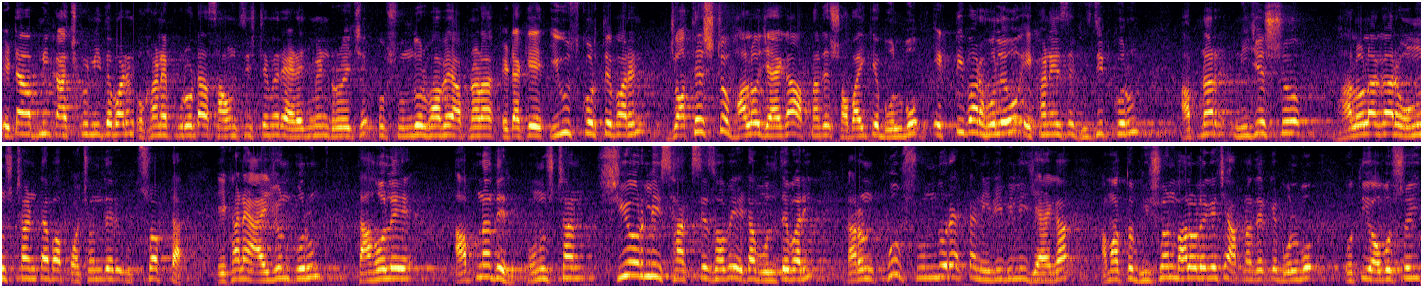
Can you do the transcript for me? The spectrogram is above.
এটা আপনি কাজ করে নিতে পারেন। ওখানে পুরোটা সাউন্ড সিস্টেমের অ্যারেঞ্জমেন্ট রয়েছে। খুব সুন্দরভাবে আপনারা এটাকে ইউজ করতে পারেন। যথেষ্ট ভালো জায়গা আপনাদের সবাইকে বলব। একটিবার হলেও এখানে এসে ভিজিট করুন। আপনার নিজস্ব ভালো লাগার অনুষ্ঠানটা বা পছন্দের উৎসবটা এখানে আয়োজন করুন। তাহলে আপনাদের অনুষ্ঠান শিওরলি সাকসেস হবে এটা বলতে পারি। কারণ খুব সুন্দর একটা নিরিবিলি জায়গা। আমার তো ভীষণ ভালো লেগেছে। আপনাদেরকে বলব। অতি অবশ্যই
